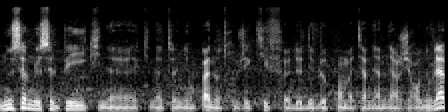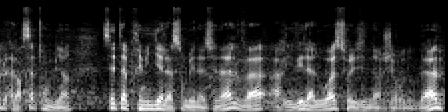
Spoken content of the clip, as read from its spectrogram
nous sommes le seul pays qui n'atteignions pas notre objectif de développement en matière d'énergie renouvelable. Alors ça tombe bien. Cet après-midi à l'Assemblée nationale va arriver la loi sur les énergies renouvelables.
